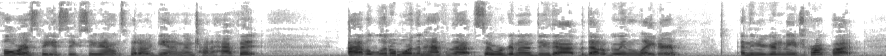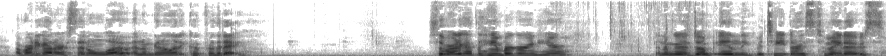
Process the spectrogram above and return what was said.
Full recipe is 16 ounce, but again, I'm going to try to half it. I have a little more than half of that, so we're going to do that, but that'll go in later. And then you're going to need your crock pot. I've already got ours set on low, and I'm going to let it cook for the day. So I've already got the hamburger in here. Then I'm going to dump in the petite diced tomatoes.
